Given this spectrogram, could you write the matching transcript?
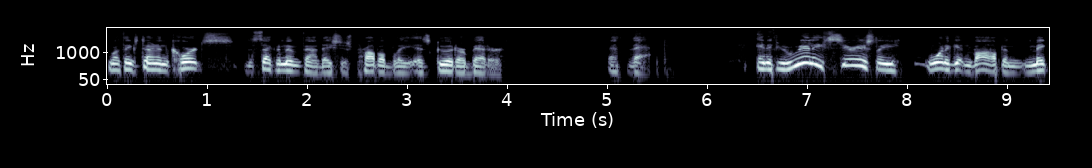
You want things done in the courts, the Second Amendment Foundation is probably as good or better at that. And if you really seriously want to get involved and make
